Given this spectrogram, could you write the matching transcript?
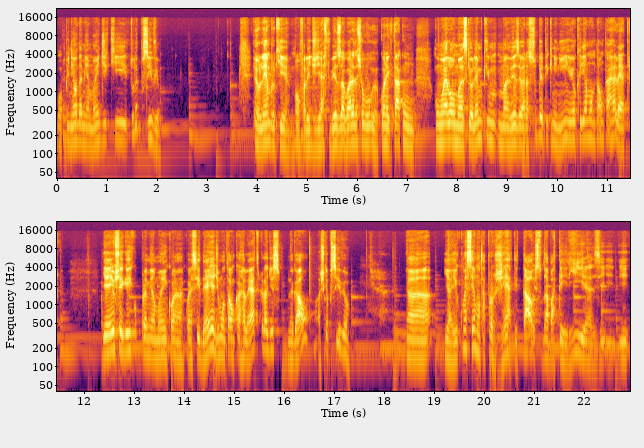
opinião da minha mãe de que tudo é possível. Eu lembro que, bom, falei de Jeff Bezos agora, deixa eu conectar com, com o Elon Musk. Eu lembro que uma vez eu era super pequenininho e eu queria montar um carro elétrico. E aí eu cheguei para minha mãe com, a, com, essa ideia de montar um carro elétrico e ela disse, legal, acho que é possível. Uh, e aí eu comecei a montar projeto e tal, estudar baterias e, e,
